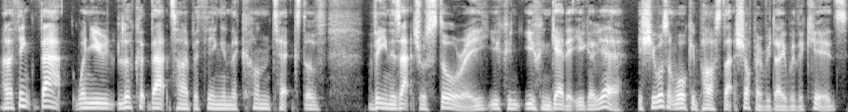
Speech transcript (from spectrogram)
And I think that when you look at that type of thing in the context of Veena's actual story, you can you can get it. You go, yeah. If she wasn't walking past that shop every day with the kids,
